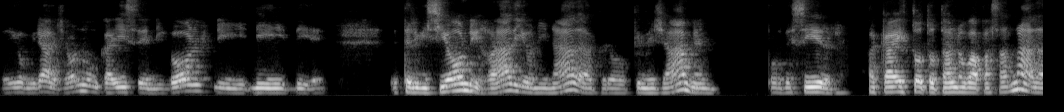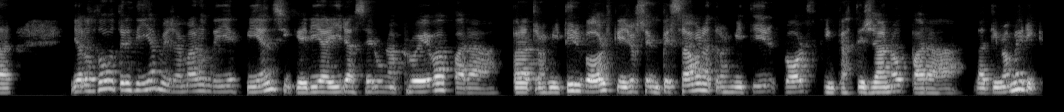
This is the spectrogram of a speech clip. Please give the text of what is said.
Le digo, mira, yo nunca hice ni golf, ni, ni, ni televisión, ni radio, ni nada, pero que me llamen por decir, acá esto total no va a pasar nada. Y a los dos o tres días me llamaron de ESPN si quería ir a hacer una prueba para, para transmitir golf, que ellos empezaban a transmitir golf en castellano para Latinoamérica.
